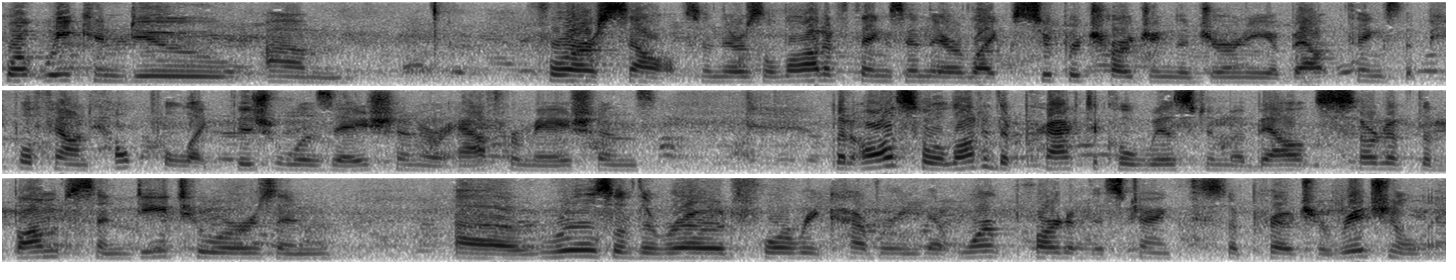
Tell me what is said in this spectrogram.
what we can do um, for ourselves. And there's a lot of things in there like supercharging the journey about things that people found helpful, like visualization or affirmations. But also a lot of the practical wisdom about sort of the bumps and detours and uh, rules of the road for recovery that weren't part of the strengths approach originally.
